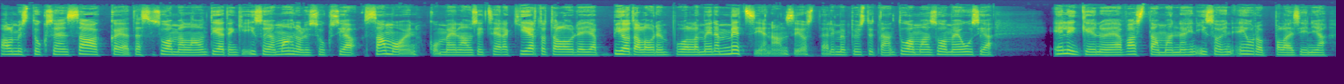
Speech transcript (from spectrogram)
valmistukseen saakka. Ja tässä Suomella on tietenkin isoja mahdollisuuksia samoin, kun meillä on sitten siellä kiertotalouden ja biotalouden puolella meidän metsien ansiosta. Eli me pystytään tuomaan Suomeen uusia elinkeinoja ja vastaamaan näihin isoihin eurooppalaisiin ja –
